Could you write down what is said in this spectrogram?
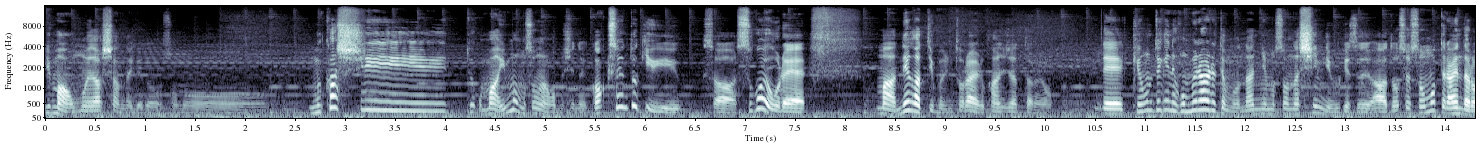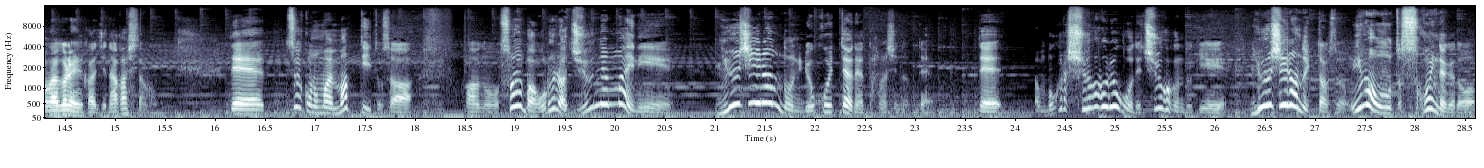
今思い出したんだけど、その、昔というかまあ今もそうなのかもしれない。学生の時さすごい俺まあネガティブに捉える感じだったのよ。で基本的に褒められても何にもそんな真に受けずあどうせそう思ってないんだろうなぐらいの感じで流したの。でついこの前マッティとさあのそういえば俺ら10年前にニュージーランドに旅行行ったよねって話になって。で僕ら修学旅行で中学の時ニュージーランド行ったんですよ。今思うとすごいんだけど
